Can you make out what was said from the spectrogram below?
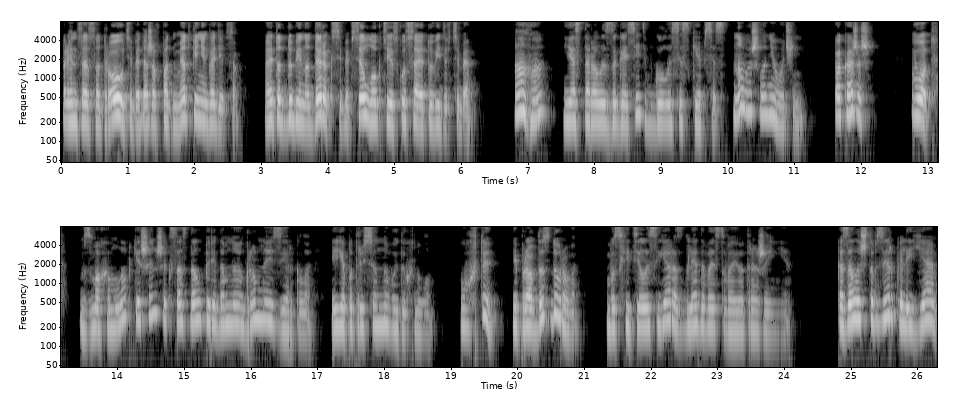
принцесса Дроу тебе даже в подметке не годится. А этот дубина Дерек себе все локти искусает, увидев тебя». «Ага», я старалась загасить в голосе скепсис, но вышло не очень. «Покажешь?» «Вот, Взмахом лапки Шиншик создал передо мной огромное зеркало, и я потрясенно выдохнула. «Ух ты! И правда здорово!» — восхитилась я, разглядывая свое отражение. Казалось, что в зеркале я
